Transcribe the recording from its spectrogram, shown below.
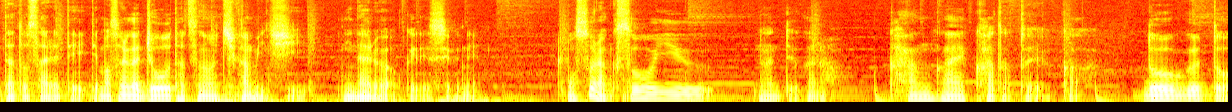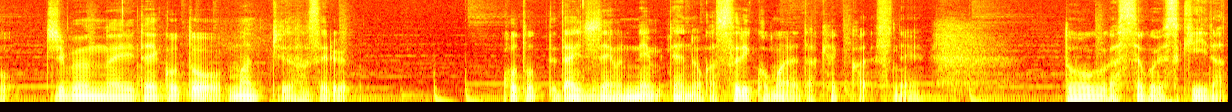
だとされていて、まあ、それが上達の近道になるわけですよね。おそらくそういう、なんていうかな、考え方というか、道具と自分のやりたいことをマッチさせることって大事だよね、みたいなのが刷り込まれた結果ですね、道具がすごい好きだっ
